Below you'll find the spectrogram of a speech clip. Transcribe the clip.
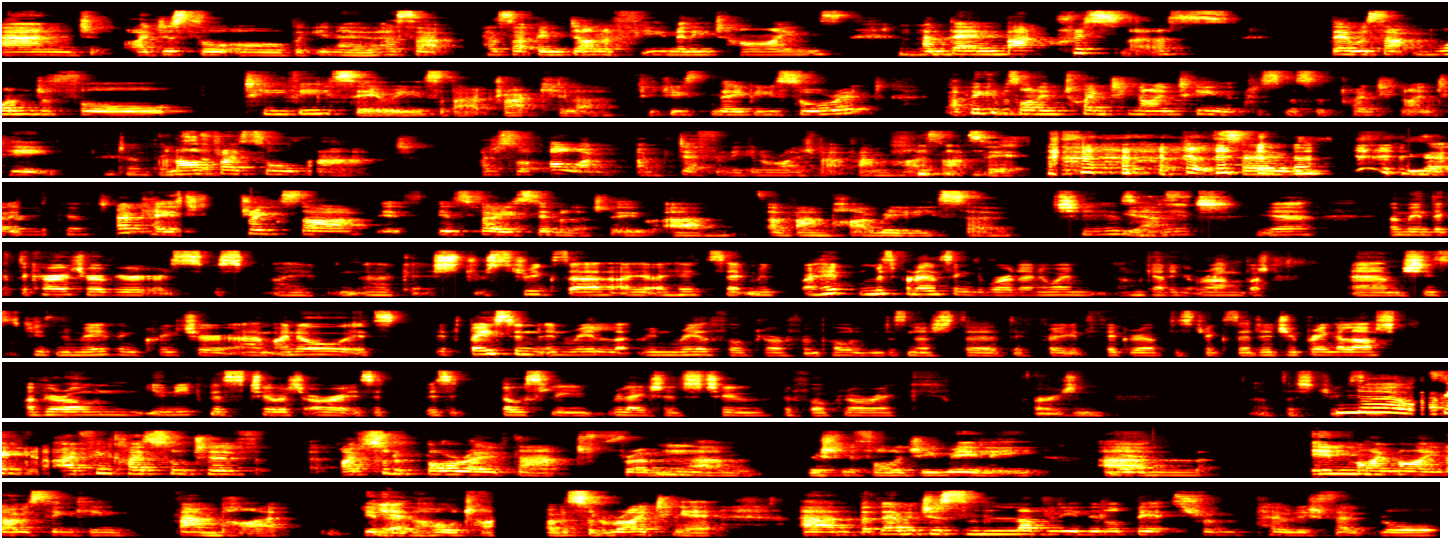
and I just thought, oh, but you know, has that has that been done a few many times? Mm-hmm. And then that Christmas, there was that wonderful TV series about Dracula. Did you maybe you saw it? I think it was on in 2019, the Christmas of 2019. And after so. I saw that, I just thought, oh, I'm, I'm definitely going to write about vampires. That's it. so, yeah, okay, Striga is, is very similar to um, a vampire, really. So she is yes. indeed. Yeah. I mean, the, the character of your I okay, Striga, I, I hate say, I hate mispronouncing the word. I know I'm, I'm getting it wrong, but Um, she's she's an amazing creature. Um, I know it's it's based in, in real in real folklore from Poland, isn't it? The the figure of the Striga. Did you bring a lot of your own uniqueness to it, or is it is it closely related to the folkloric version of the Striga? No, I think I think I sort of I've sort of borrowed that from mm. um, British mythology, really. Um, yeah. In my mind, I was thinking vampire, you know, yeah. the whole time I was sort of writing it. Um, but there were just some lovely little bits from Polish folklore,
